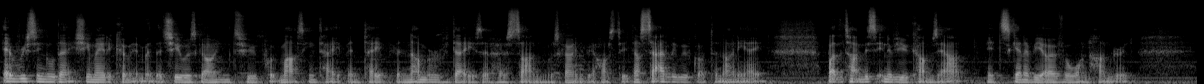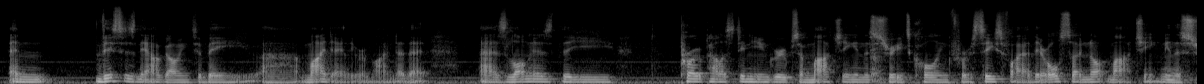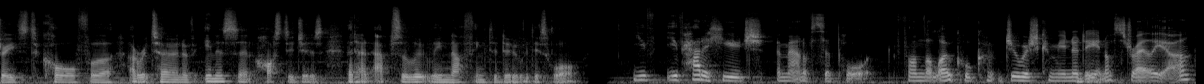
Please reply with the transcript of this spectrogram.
Every single day, she made a commitment that she was going to put masking tape and tape the number of days that her son was going to be a hostage. Now, sadly, we've got to 98. By the time this interview comes out, it's going to be over 100. And this is now going to be uh, my daily reminder that as long as the pro Palestinian groups are marching in the streets calling for a ceasefire, they're also not marching in the streets to call for a return of innocent hostages that had absolutely nothing to do with this war. You've, you've had a huge amount of support from the local co- Jewish community in Australia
